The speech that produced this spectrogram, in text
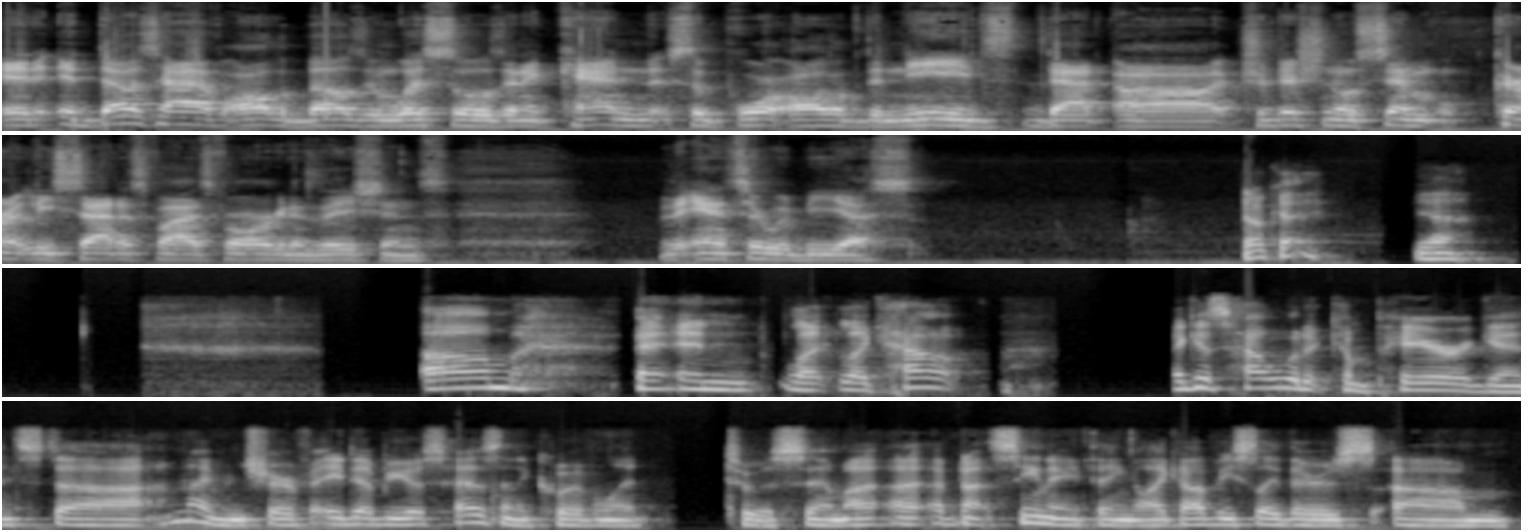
it, it does have all the bells and whistles, and it can support all of the needs that uh, traditional SIEM currently satisfies for organizations. The answer would be yes. Okay. Yeah. Um, and, and like like how I guess how would it compare against? Uh, I'm not even sure if AWS has an equivalent to a SIEM. I, have not seen anything. Like obviously there's, um,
